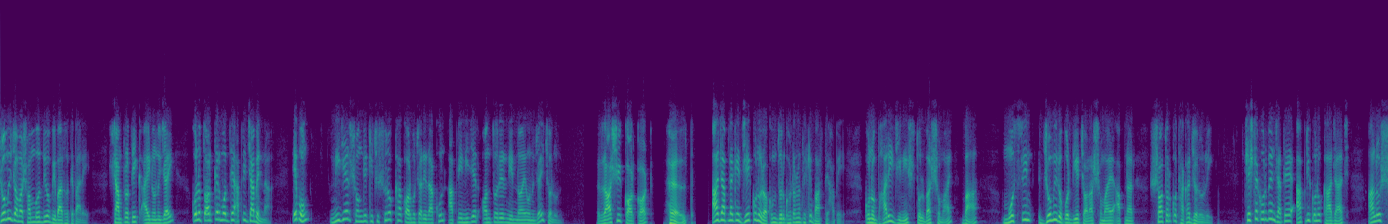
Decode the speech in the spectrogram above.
জমি জমা সম্বন্ধীয় বিবাদ হতে পারে। সাম্প্রতিক আইন অনুযায়ী কোনো তর্কের মধ্যে আপনি যাবেন না এবং নিজের সঙ্গে কিছু সুরক্ষা কর্মচারী রাখুন, আপনি নিজের অন্তরের নির্ণয় অনুযায়ী চলুন। রাশি কর্কট হেলথ আজ আপনাকে যে কোনো রকম দুর্ঘটনা থেকে বাঁচতে হবে। কোনো ভারী জিনিস তোলবার সময় বা মসৃণ জমির ওপর দিয়ে চলার সময় আপনার সতর্ক থাকা জরুরি। চেষ্টা করবেন যাতে আপনি কোনো কাজ আজ আলস্য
